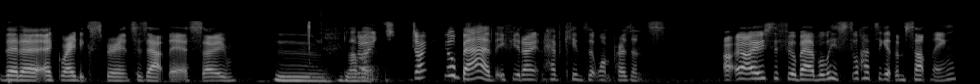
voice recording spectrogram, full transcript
that are, are great experiences out there. So Mm, love don't, it. don't feel bad if you don't have kids that want presents. I, I used to feel bad, but we still have to get them something.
